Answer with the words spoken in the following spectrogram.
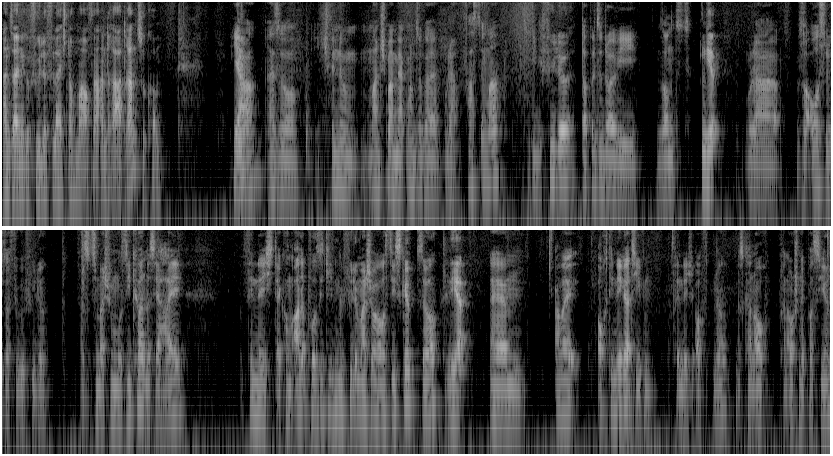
an seine Gefühle vielleicht nochmal auf eine andere Art ranzukommen. Ja, also ich finde, manchmal merkt man sogar, oder fast immer, die Gefühle doppelt so doll wie sonst. Ja. Oder so Auslöser für Gefühle. Also zum Beispiel Musik hören ist ja high, finde ich, da kommen alle positiven Gefühle manchmal raus, die es gibt, so. Ja. Ähm, aber auch die negativen, finde ich oft, ne? Das kann auch, kann auch schnell passieren.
